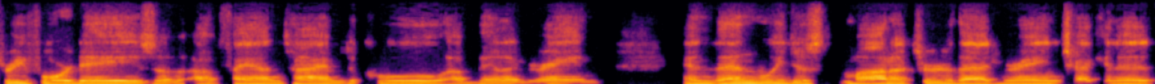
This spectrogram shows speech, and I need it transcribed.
three, four days of, of fan time to cool a bin of grain. And then we just monitor that grain, checking it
